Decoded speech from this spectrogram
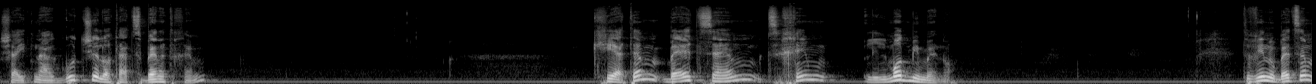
שההתנהגות שלו תעצבן אתכם, כי אתם בעצם צריכים ללמוד ממנו. תבינו, בעצם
